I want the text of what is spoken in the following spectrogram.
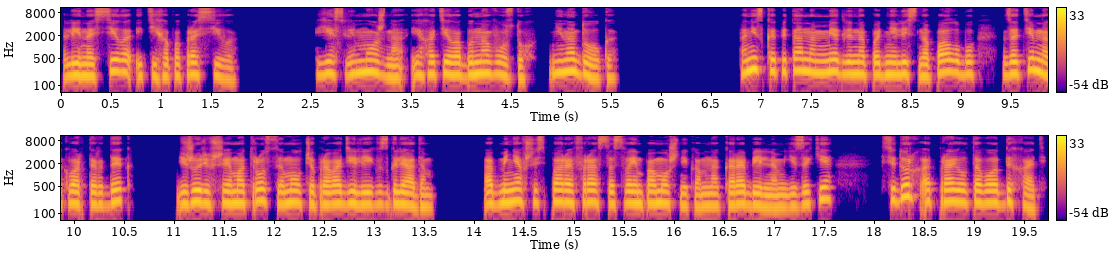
Лина села и тихо попросила. «Если можно, я хотела бы на воздух, ненадолго». Они с капитаном медленно поднялись на палубу, затем на квартердек. Дежурившие матросы молча проводили их взглядом. Обменявшись парой фраз со своим помощником на корабельном языке, Сидорх отправил того отдыхать.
